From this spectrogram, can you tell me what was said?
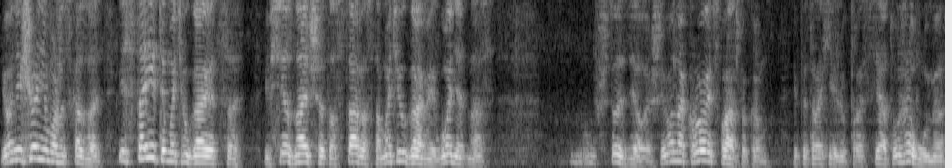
И он ничего не может сказать. И стоит и матюгается. И все знают, что это староста. Матюгами гонит нас. Ну, что сделаешь? Его накроет фартуком. И Петрохилю простят. Уже умер.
